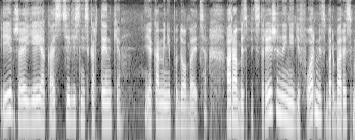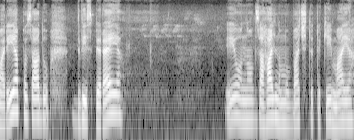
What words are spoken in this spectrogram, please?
і вже є якась цілісність картинки, яка мені подобається. Арабис підстрижений, Нідіформіс, Барбарис Марія позаду, дві спіреї. І воно в загальному, бачите, такий має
